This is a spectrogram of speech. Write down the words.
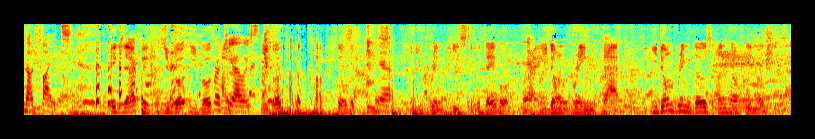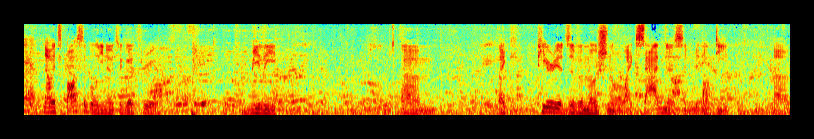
not fight. exactly because you both you both For a have, few hours. you both have a cup filled of peace Yeah. and you bring peace to the table Yeah. you don't bring that you don't bring those unhealthy emotions Yeah. now it's possible you know to go through really um, like periods of emotional like sadness and really deep um,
